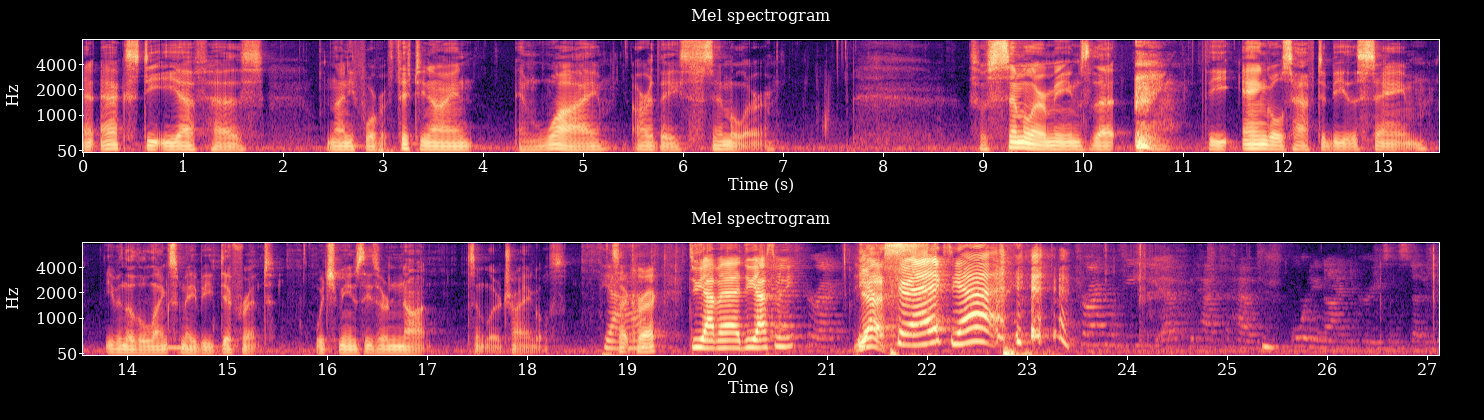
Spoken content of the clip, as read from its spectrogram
and XDEF has 94, but 59, and Y, are they similar? So similar means that the angles have to be the same, even though the lengths may be different, which means these are not similar triangles. Yeah. Is that correct? Do you have a? Do you have somebody? Correct. Yes. Correct. Yeah. Triangle DEF would have to have 49 degrees instead of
